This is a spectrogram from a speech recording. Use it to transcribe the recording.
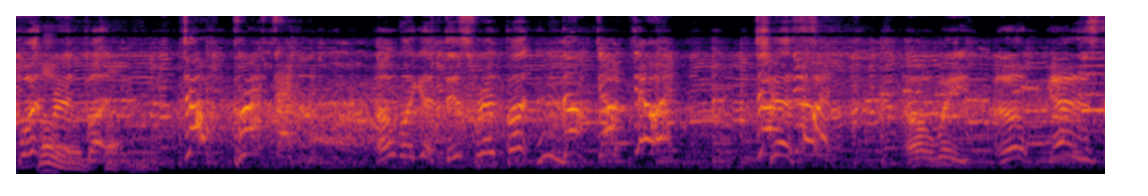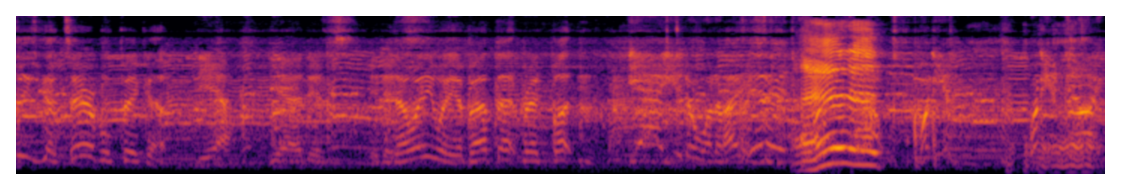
What What red red button? button? Don't press it. Oh my god, this red button? No, don't do it. Don't Just- do it. Oh wait. Oh god, this thing's got terrible pickup. Yeah, yeah, it is. It is. Now anyway, about that red button. yeah, you don't want to. I hit it. I hit it. What are you? What are you doing,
